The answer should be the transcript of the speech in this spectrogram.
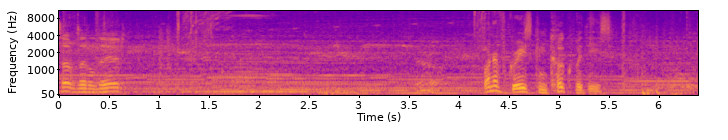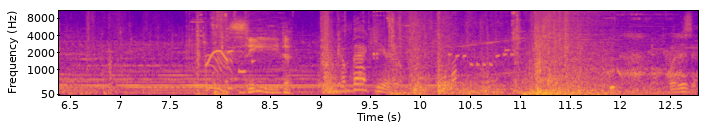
What's up, little dude? Oh, Wonder if Greez can cook with these. seed. Come back here. What is it?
